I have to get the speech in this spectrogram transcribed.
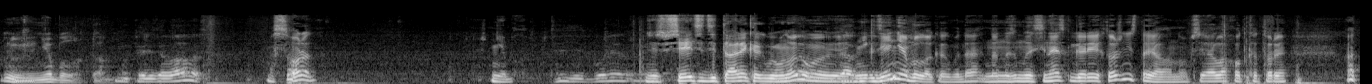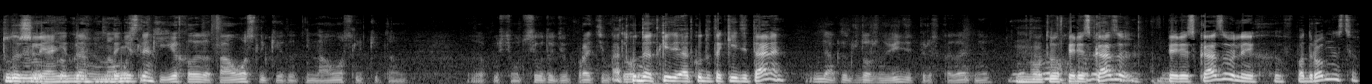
Ну, их же не было там. Ну, передавалось. Массора? Не было. Есть более... Здесь все эти детали, как бы, много, Да, да, нигде есть. не было, как бы, да. На, на- на Синайской горе их тоже не стояло, но все аллахот, которые оттуда шли, они Ну, как на донесли. ослике ехал этот на ослике, этот не на ослике, там, допустим, вот все вот эти против. кто- Откуда, откуда, откуда такие детали? Да, кто-то же должен видеть, пересказать, нет? Ну, то Рох пересказывали, пересказывали их в подробностях.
